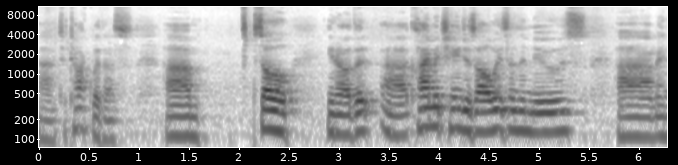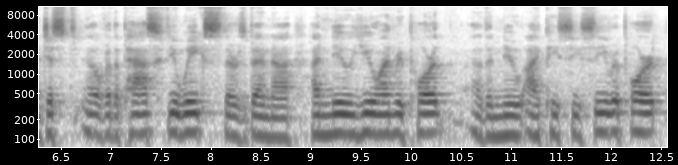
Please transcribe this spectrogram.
uh, to talk with us. Um, so, you know, the uh, climate change is always in the news. Um, and just over the past few weeks, there's been a, a new UN report, uh, the new IPCC report,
